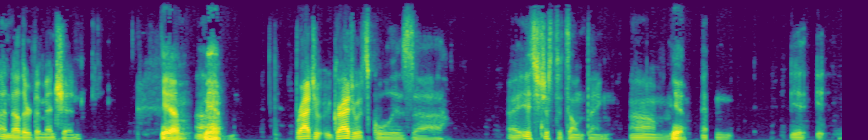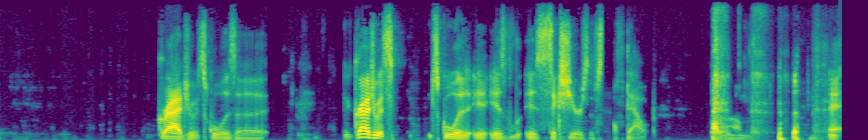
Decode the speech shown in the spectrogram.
another dimension Yeah. um, Yeah. graduate graduate school is uh uh, it's just its own thing um Yeah. and it, it graduate school is a graduate school is is, is six years of self-doubt um, and,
